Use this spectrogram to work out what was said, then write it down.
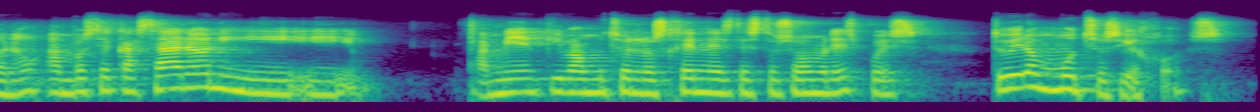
bueno, ambos se casaron y, también que iba mucho en los genes de estos hombres, pues tuvieron muchos hijos.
